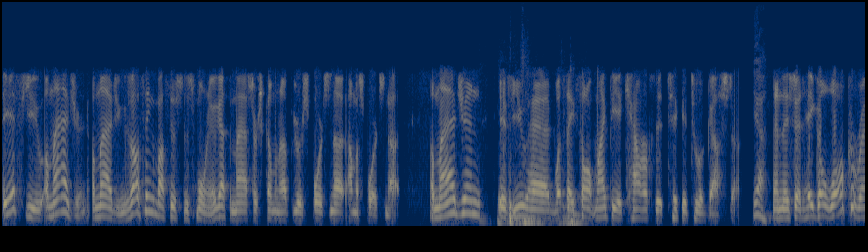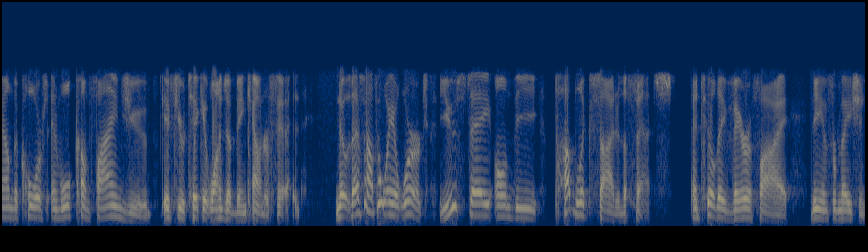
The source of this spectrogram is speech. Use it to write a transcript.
If you imagine, imagine, because I was thinking about this this morning. I got the Masters coming up. You're a sports nut. I'm a sports nut. Imagine if you had what they thought might be a counterfeit ticket to Augusta. Yeah. And they said, hey, go walk around the course and we'll come find you if your ticket winds up being counterfeit. No, that's not the way it works. You stay on the public side of the fence until they verify the information,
